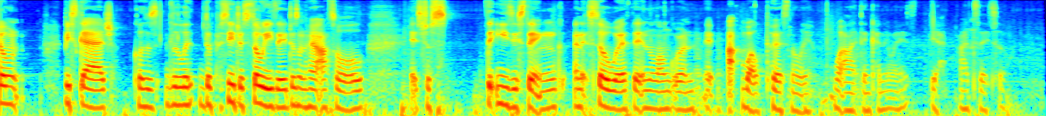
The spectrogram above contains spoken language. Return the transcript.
don't be scared because the the procedure is so easy. It doesn't hurt at all. It's just the easiest thing, and it's so worth it in the long run. It, uh, well, personally, what I think, anyways. Yeah, I'd say so.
